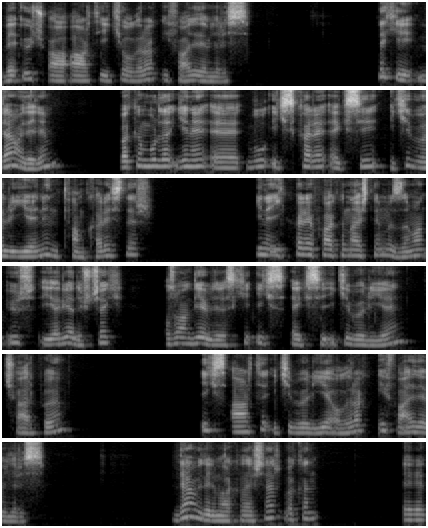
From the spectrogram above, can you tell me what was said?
ve 3a artı 2 olarak ifade edebiliriz. Peki devam edelim. Bakın burada yine e, bu x kare eksi 2 bölü y'nin tam karesidir. Yine iki kare farkını açtığımız zaman üst yarıya düşecek. O zaman diyebiliriz ki x eksi 2 bölü y çarpı x artı 2 bölü y olarak ifade edebiliriz. Devam edelim arkadaşlar. Bakın e,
